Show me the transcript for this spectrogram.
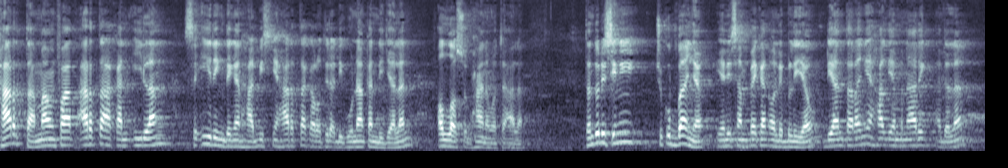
harta, manfaat harta akan hilang seiring dengan habisnya harta kalau tidak digunakan di jalan Allah Subhanahu wa taala. Tentu di sini cukup banyak yang disampaikan oleh beliau. Di antaranya hal yang menarik adalah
